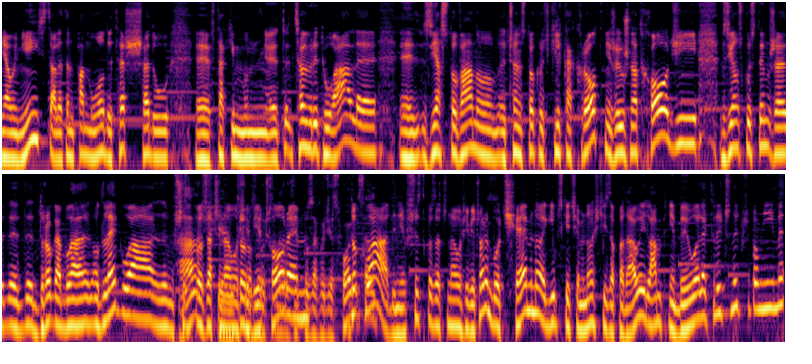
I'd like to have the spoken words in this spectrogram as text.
miały miejsce, ale ten pan młody też szedł w takim całym rytuale. Zwiastowano częstokroć kilkakrotnie, że już nadchodzi, w związku z tym, że droga była odległa, wszystko A, zaczynało się wieczorem. Się po zachodzie słońca. Dokładnie, wszystko zaczynało się wieczorem, było ciemno, egipskie ciemności zapadały, lamp nie było elektrycznych, przypomnijmy.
